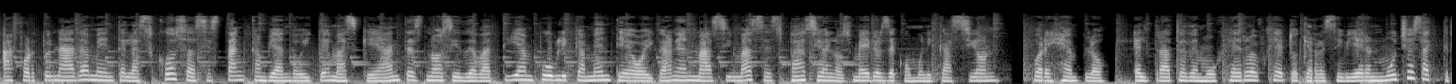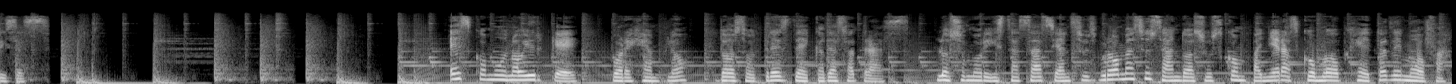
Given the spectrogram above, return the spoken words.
Afortunadamente las cosas están cambiando y temas que antes no se debatían públicamente hoy ganan más y más espacio en los medios de comunicación, por ejemplo, el trato de mujer objeto que recibieron muchas actrices. Es común oír que, por ejemplo, dos o tres décadas atrás, los humoristas hacían sus bromas usando a sus compañeras como objeto de mofa,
